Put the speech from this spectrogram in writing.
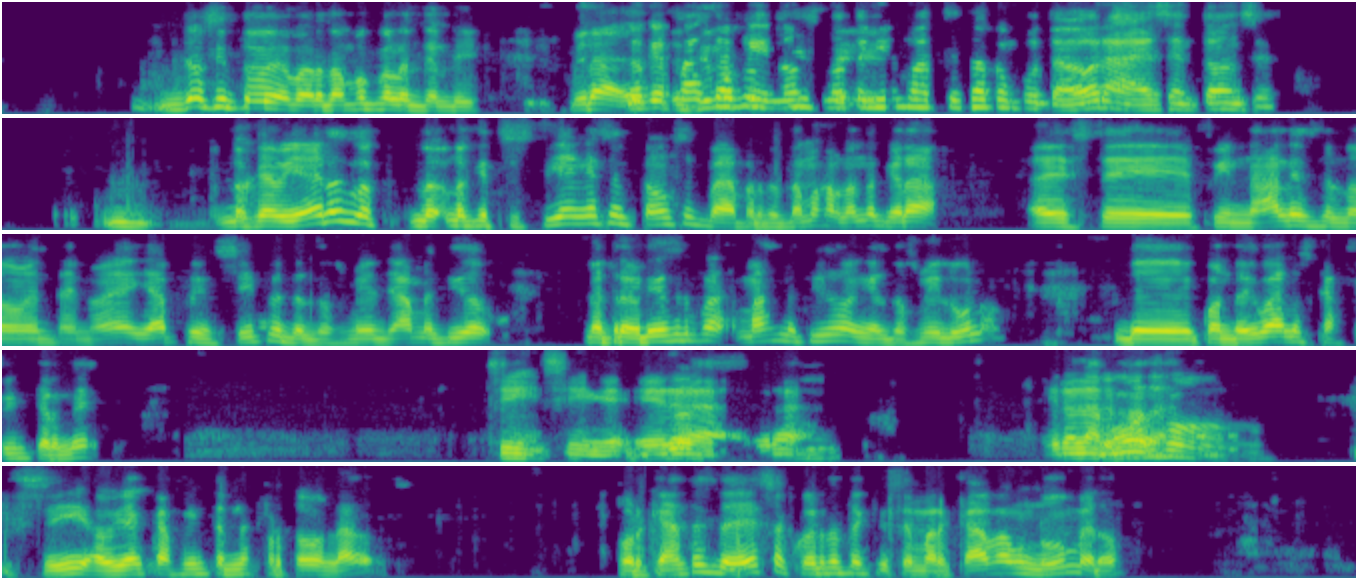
Yo sí tuve, pero tampoco lo entendí. Mira, Lo que pasa es que no, teníamos acceso a computadora a ese entonces. Lo que vieron, lo, lo, lo que existía en ese entonces, vaya, pero estamos hablando que era este, finales del 99, ya principios del 2000, ya metido, me atrevería a ser más metido en el 2001, de cuando iba a los cafés internet. Sí, sí, era, era, era la moda. algo, sí, había café internet por todos lados. Porque antes de eso, acuérdate que se marcaba un número,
